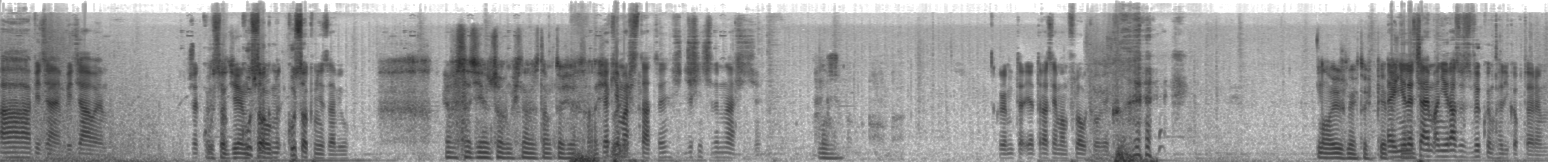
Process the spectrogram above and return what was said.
A, wiedziałem, wiedziałem. Że kusok, Wysadziłem kusok, czołg. kusok mnie zabił. Ja wysadziłem czołg, myślałem, że tam ktoś jest, ale się Jakie boję. masz staty? 10-17. No. Skoro mi te, ja teraz ja mam flow człowieku. no, już mnie ktoś pieprzy. Ej, nie leciałem ani razu zwykłym helikopterem.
